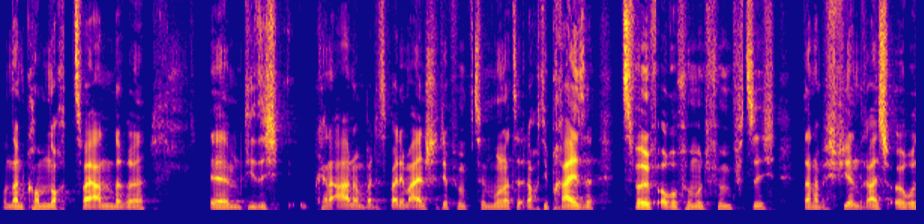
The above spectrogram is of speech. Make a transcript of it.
und dann kommen noch zwei andere. Ähm, die sich, keine Ahnung, bei, das, bei dem einen steht ja 15 Monate, auch die Preise, 12,55 Euro, dann habe ich 34,23 Euro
